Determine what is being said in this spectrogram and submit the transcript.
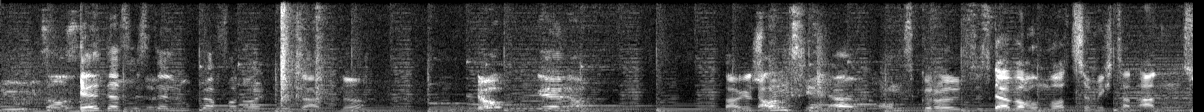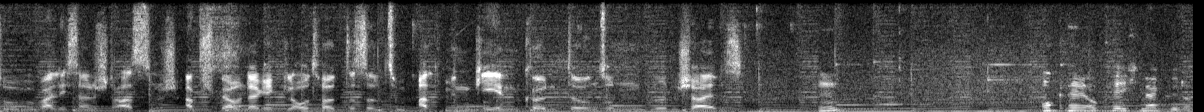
Newbies aus. Gell, das ist der Luca von heute Mittag, ne? Jo, genau. Schon. Ganz genau. Ganz größtes Ja, warum wotzt er mich dann an, so, weil ich seine Straßenabsperrung da geklaut hat, dass er zum Admin gehen könnte und so einen blöden Scheiß? Okay, okay, ich merke mir das.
